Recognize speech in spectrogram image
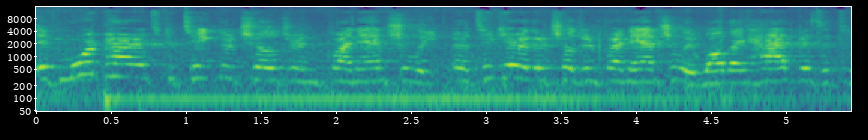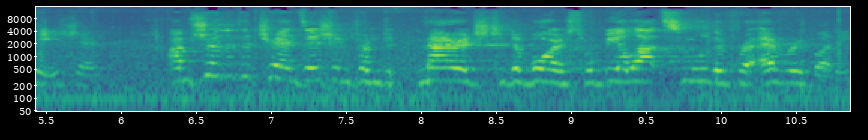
if more parents could take their children financially, uh, take care of their children financially while they had visitation, I'm sure that the transition from marriage to divorce would be a lot smoother for everybody.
